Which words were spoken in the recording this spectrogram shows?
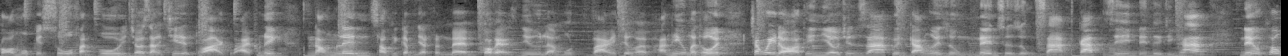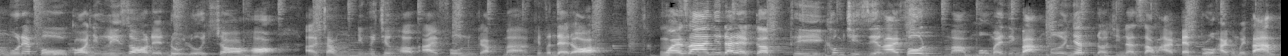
có một cái số phản hồi cho rằng chiếc điện thoại của iPhone X nóng lên sau khi cập nhật phần mềm có vẻ như là một vài cái trường hợp hán hữu mà thôi. Trong khi đó thì nhiều chuyên gia khuyến cáo người dùng nên sử dụng sạc cáp zin đến từ chính hãng nếu không muốn Apple có những lý do để đổi lỗi cho họ ở trong những cái trường hợp iPhone gặp mà cái vấn đề đó. Ngoài ra như đã đề cập thì không chỉ riêng iPhone mà mẫu máy tính bảng mới nhất đó chính là dòng iPad Pro 2018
